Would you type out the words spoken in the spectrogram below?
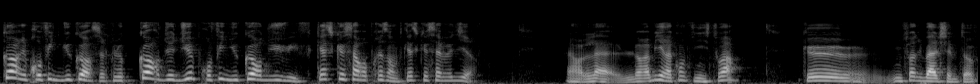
corps, il profite du corps. C'est-à-dire que le corps de Dieu profite du corps du juif. Qu'est-ce que ça représente? Qu'est-ce que ça veut dire? Alors là, le rabbi raconte une histoire, que, une histoire du Baal Shem Tov.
